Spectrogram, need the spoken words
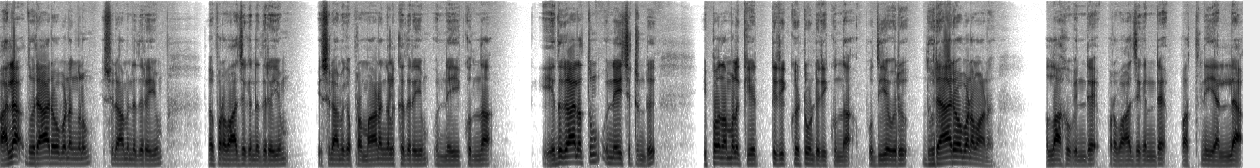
പല ദുരാരോപണങ്ങളും ഇസ്ലാമിനെതിരെയും പ്രവാചകനെതിരെയും ഇസ്ലാമിക പ്രമാണങ്ങൾക്കെതിരെയും ഉന്നയിക്കുന്ന ഏത് കാലത്തും ഉന്നയിച്ചിട്ടുണ്ട്. ഇപ്പോൾ നമ്മൾ കേട്ടിരി കേട്ടുകൊണ്ടിരിക്കുന്ന പുതിയ ഒരു ദുരാരോപണമാണ്. അള്ളാഹുവിന്റെ പ്രവാചകന്റെ പത്നിയല്ല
